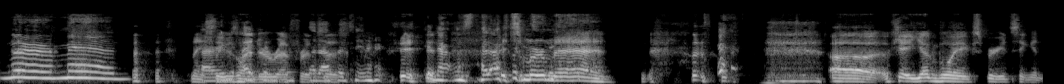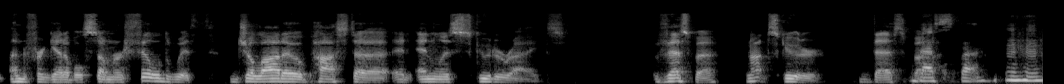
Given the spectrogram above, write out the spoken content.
Merman. nice. Sorry, He was I under couldn't reference. miss that this. opportunity. Did not miss that it's merman uh okay young boy experiencing an unforgettable summer filled with gelato pasta and endless scooter rides vespa not scooter vespa Vespa. Mm-hmm.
